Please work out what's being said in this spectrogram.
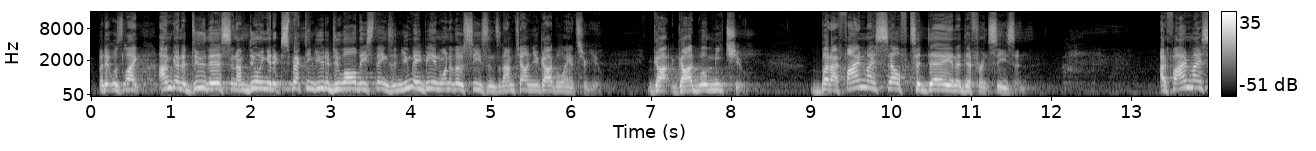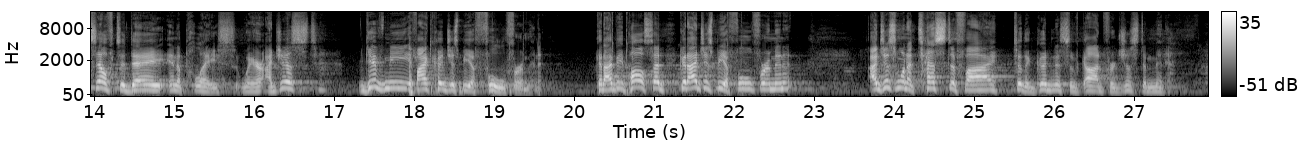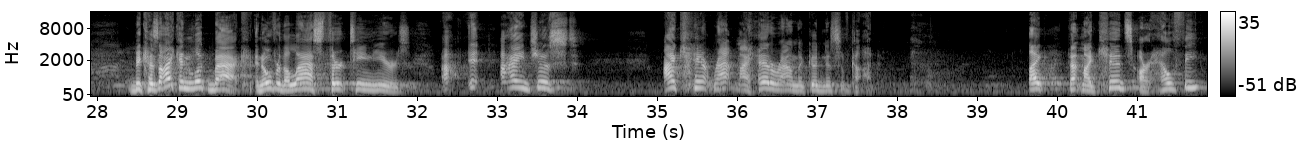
But it was like, I'm going to do this and I'm doing it expecting you to do all these things. And you may be in one of those seasons, and I'm telling you, God will answer you. God, God will meet you. But I find myself today in a different season. I find myself today in a place where I just, give me, if I could just be a fool for a minute. Could I be, Paul said, could I just be a fool for a minute? I just want to testify to the goodness of God for just a minute. Because I can look back and over the last 13 years, I, it, I just, I can't wrap my head around the goodness of God. Like that my kids are healthy,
